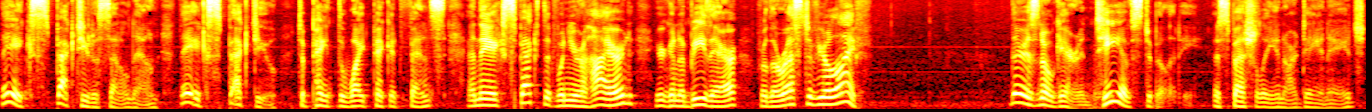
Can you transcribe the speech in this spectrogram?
They expect you to settle down. They expect you to paint the white picket fence, and they expect that when you're hired, you're going to be there for the rest of your life. There is no guarantee of stability, especially in our day and age.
